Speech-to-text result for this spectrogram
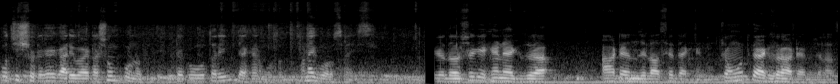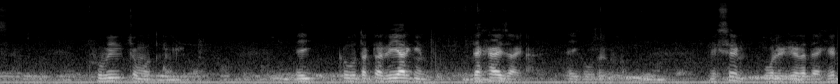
পঁচিশশো টাকায় গাড়ি ভাড়াটা সম্পূর্ণ ফ্রি এটা কবুতরই দেখার মতো, অনেক বড় সাইজ প্রিয় দর্শক, এখানে এক জোড়া আর্ট অ্যাঞ্জেল আছে, দেখেন, চমৎকার এক জোড়া আর্ট অ্যাঞ্জেল আছে। খুবই চমৎকার। এই কবুতরটা রিয়ার কিন্তু, দেখাই যায় না এই কবুতরগুলো। দেখছেন কোয়ালিটিটা দেখেন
